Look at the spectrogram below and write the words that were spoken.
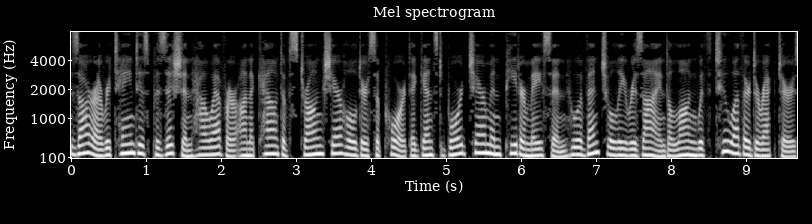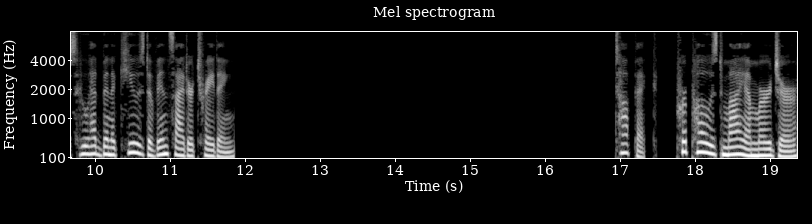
Zahra retained his position however on account of strong shareholder support against board chairman Peter Mason who eventually resigned along with two other directors who had been accused of insider trading. Proposed Myer merger.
